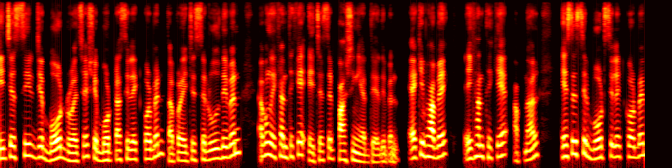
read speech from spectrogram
এইচএসসির যে বোর্ড রয়েছে, সেই বোর্ডটা সিলেক্ট করবেন, তারপর এইচএসসি রুল দিবেন এবং এখান থেকে এইচএসসির পাসিং ইয়ার দিয়ে দিবেন। একইভাবে এইখান থেকে আপনার এসএসসির বোর্ড সিলেক্ট করবেন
